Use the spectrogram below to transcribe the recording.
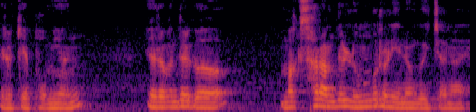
이렇게 보면 여러분들 그 막 사람들 눈물을 흘리는 거 있잖아요.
